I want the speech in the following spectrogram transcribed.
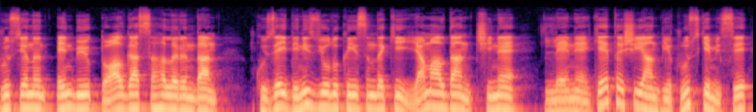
Rusya'nın en büyük doğal gaz sahalarından Kuzey Deniz Yolu kıyısındaki Yamal'dan Çin'e LNG taşıyan bir Rus gemisi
